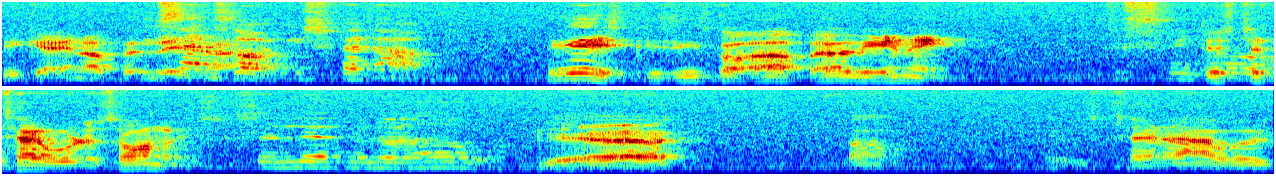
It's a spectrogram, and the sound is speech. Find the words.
be getting up at He this sounds hour. like he's fed up. He is, because he's got up early, isn't he? Just think, Just to oh, tell what the time is. It's 11 hours. Yeah. Oh, it was ten hours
